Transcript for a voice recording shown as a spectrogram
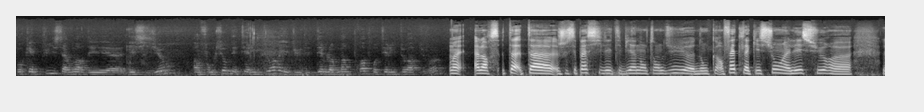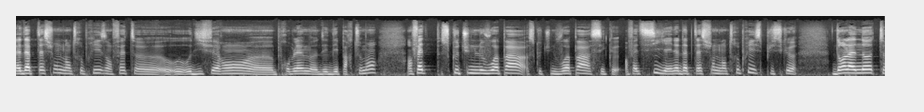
pour qu'elle puisse avoir des euh, décisions en fonction des territoires et du développement propre au territoire, Ouais, alors je ne sais pas s'il était bien entendu. Euh, donc en fait, la question, elle est sur euh, l'adaptation de l'entreprise en fait euh, aux, différents problèmes des départements. En fait, ce que tu ne le vois pas, ce que tu ne vois pas, c'est que en fait, si il y a une adaptation de l'entreprise, puisque dans la note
